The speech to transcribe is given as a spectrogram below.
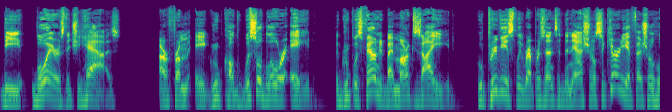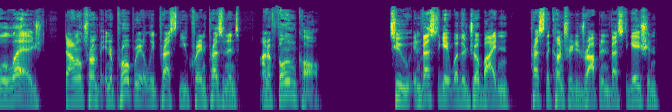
The lawyers that she has are from a group called Whistleblower Aid. The group was founded by Mark Zaid, who previously represented the national security official who alleged Donald Trump inappropriately pressed the Ukraine president on a phone call to investigate whether Joe Biden pressed the country to drop an investigation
